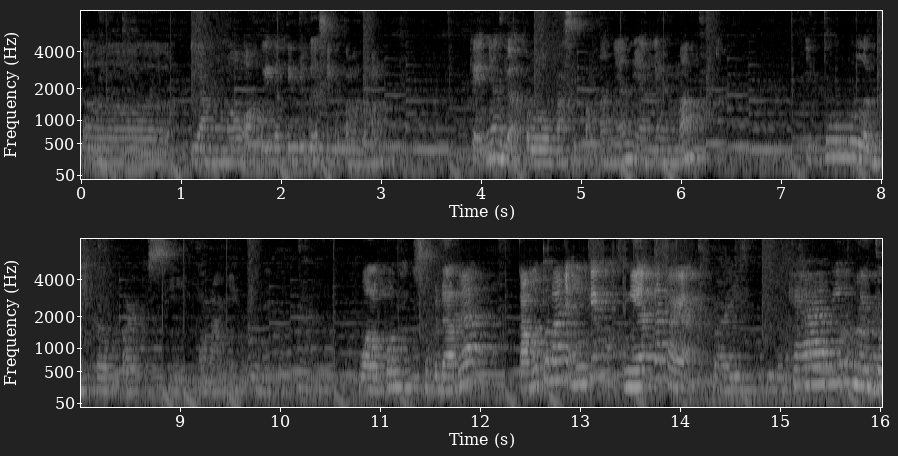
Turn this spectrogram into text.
eh, yang mau aku ingetin juga sih ke teman-teman kayaknya nggak perlu kasih pertanyaan yang emang itu lebih ke privacy orang itu gitu. Walaupun sebenarnya kamu tuh nanya mungkin niatnya kayak baik gitu. caring gitu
